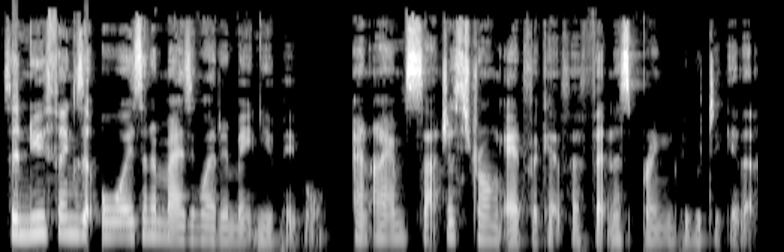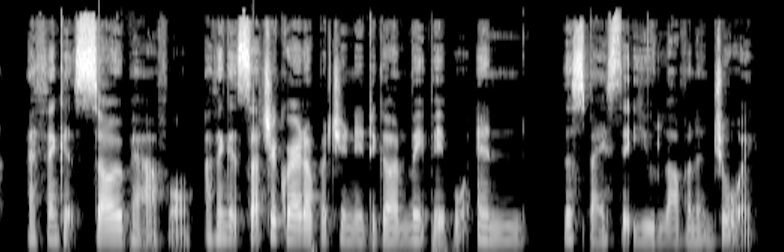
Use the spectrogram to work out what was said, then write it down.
So, new things are always an amazing way to meet new people. And I am such a strong advocate for fitness bringing people together. I think it's so powerful. I think it's such a great opportunity to go and meet people in the space that you love and enjoy.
